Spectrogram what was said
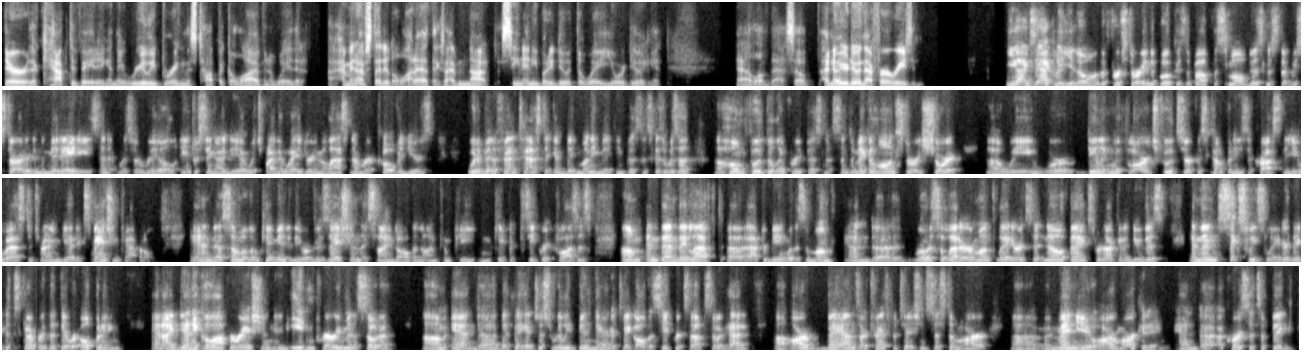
they're they're captivating and they really bring this topic alive in a way that I mean, I've studied a lot of ethics. I have not seen anybody do it the way you're doing it. And I love that. So I know you're doing that for a reason. Yeah, exactly. You know, the first story in the book is about the small business that we started in the mid 80s. And it was a real interesting idea, which, by the way, during the last number of COVID years, would have been a fantastic and big money making business because it was a, a, home food delivery business. And to make a long story short, uh, we were dealing with large food service companies across the US to try and get expansion capital. And uh, some of them came into the organization. They signed all the non compete and keep it secret clauses. Um, and then they left uh, after being with us a month and uh, wrote us a letter a month later and said, no, thanks, we're not going to do this. And then six weeks later, they discovered that they were opening an identical operation in Eden Prairie, Minnesota, um, and uh, that they had just really been there to take all the secrets up. So it had uh, our vans, our transportation system, our uh, menu, our marketing. And uh, of course, it's a big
